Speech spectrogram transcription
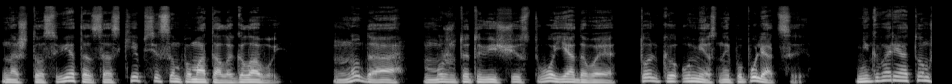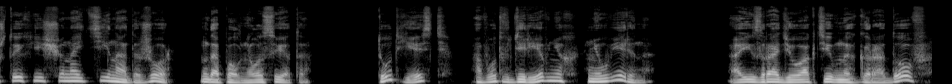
на что Света со скепсисом помотала головой. Ну да, может, это вещество ядовое только у местной популяции. Не говоря о том, что их еще найти надо, Жор, дополнила Света. Тут есть, а вот в деревнях не уверена. А из радиоактивных городов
